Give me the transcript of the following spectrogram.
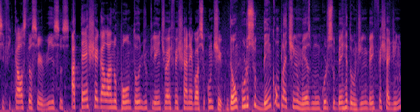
precificar os teus serviços, até chegar lá no ponto onde o cliente vai fechar negócio contigo. Então, um curso bem completinho mesmo, um curso bem redondinho, bem fechadinho,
